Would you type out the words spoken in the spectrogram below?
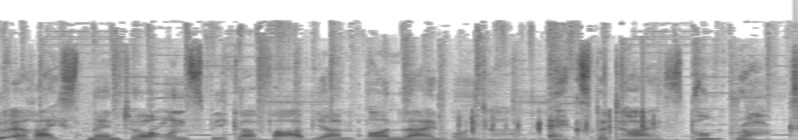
Du erreichst Mentor und Speaker Fabian online unter expertise.rocks.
